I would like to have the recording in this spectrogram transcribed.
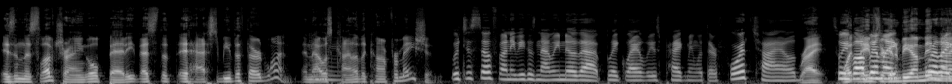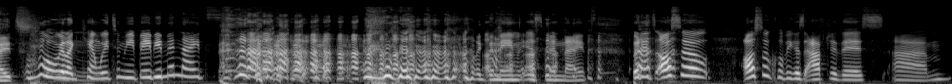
is in this love triangle. Betty, that's the, it has to be the third one. And that was Mhm. kind of the confirmation. Which is so funny because now we know that Blake Lively is pregnant with their fourth child. Right. So we've What all names been are gonna like, be on we're like- Midnights? well, we're like, can't wait to meet baby Midnights. like the name is Midnights, but it's also also cool because after this, um,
